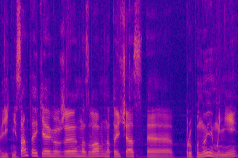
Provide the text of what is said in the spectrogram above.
літній Санта, як я його вже назвав на той час, е, пропонує мені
